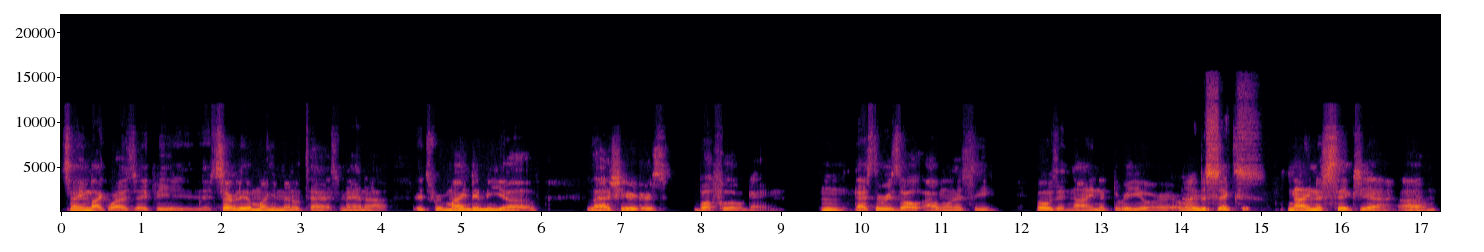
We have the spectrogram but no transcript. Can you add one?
Same, likewise, JP. It's certainly a monumental task, man. Uh, it's reminding me of last year's Buffalo game. Hmm. That's the result I want to see. What was it, nine to three or, or nine to six? six? Nine to six, yeah. Um,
